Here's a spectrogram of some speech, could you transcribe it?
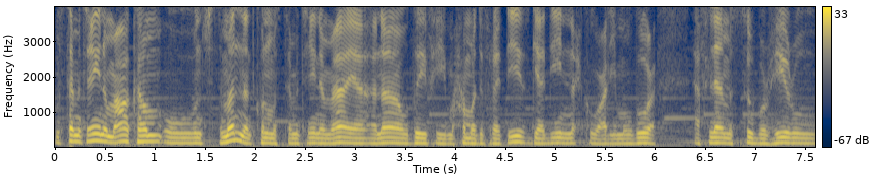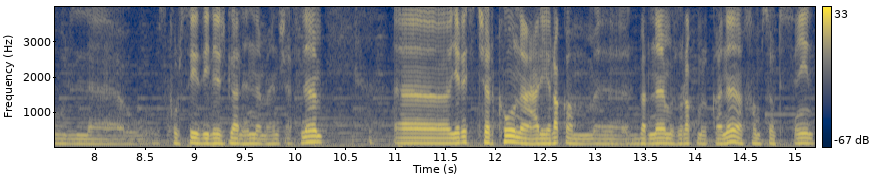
مستمتعين معاكم ونتمنى تكونوا مستمتعين معايا أنا وضيفي محمد فريتيز قاعدين نحكوا على موضوع أفلام ال super hero وسكورسيزي ليش قال هن ما هنش أفلام. آه يا ريت تشاركونا على رقم آه البرنامج ورقم القناة 95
